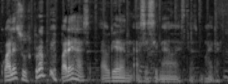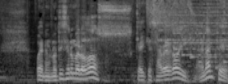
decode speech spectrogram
cuales sus propias parejas habrían asesinado a estas mujeres. Bueno, noticia número dos, que hay que saber hoy. Adelante.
